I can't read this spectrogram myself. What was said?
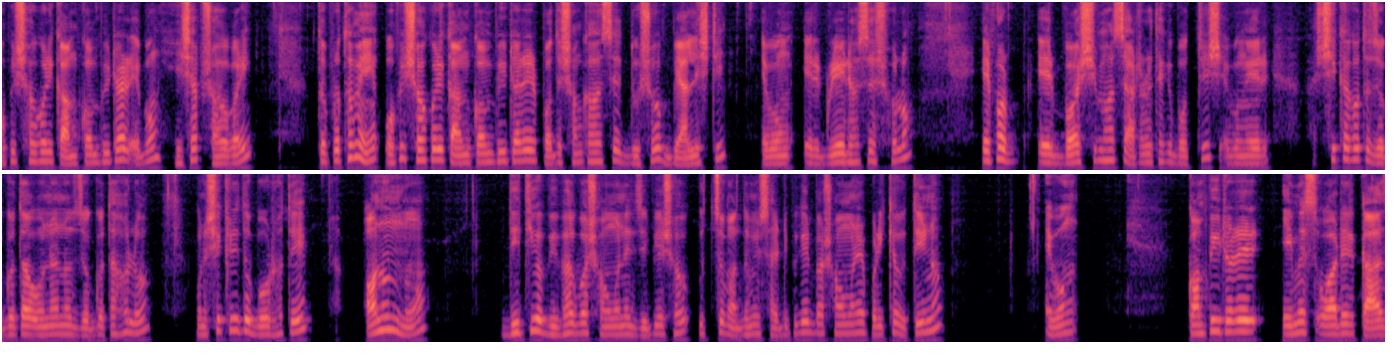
অফিস সহকারী কাম কম্পিউটার এবং হিসাব সহকারী। তো প্রথমে অফিস সহকারী কাম কম্পিউটারের পদের সংখ্যা হচ্ছে দুশো বিয়াল্লিশটি এবং এর গ্রেড হচ্ছে ষোলো। এরপর এর বয়স সীমা হচ্ছে আঠারো থেকে বত্রিশ এবং এর শিক্ষাগত যোগ্যতা অন্যান্য যোগ্যতা হলো কোনো স্বীকৃত বোর্ড হতে অনন্য দ্বিতীয় বিভাগ বা সমমানের জিপিএ সহ উচ্চ মাধ্যমিক সার্টিফিকেট বা সমমানের পরীক্ষায় উত্তীর্ণ এবং কম্পিউটারের এমএস ওয়ার্ডের কাজ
